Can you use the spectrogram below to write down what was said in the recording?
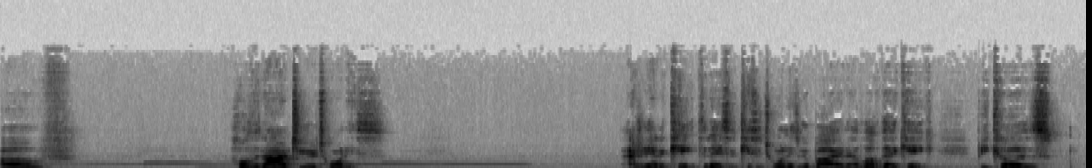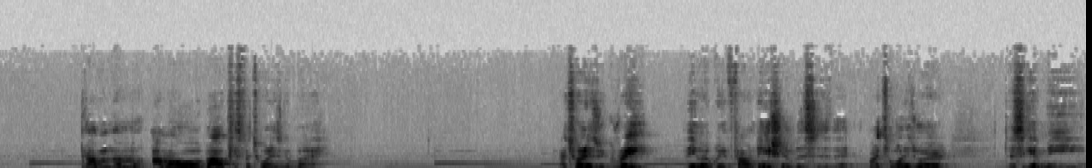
of holding on to your 20s. I actually had a cake today. It said "Kiss your 20s goodbye," and I love that cake because I'm I'm I'm all about kiss my 20s goodbye. My 20s were great. They were a great foundation, but this is that my 20s were just to get me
